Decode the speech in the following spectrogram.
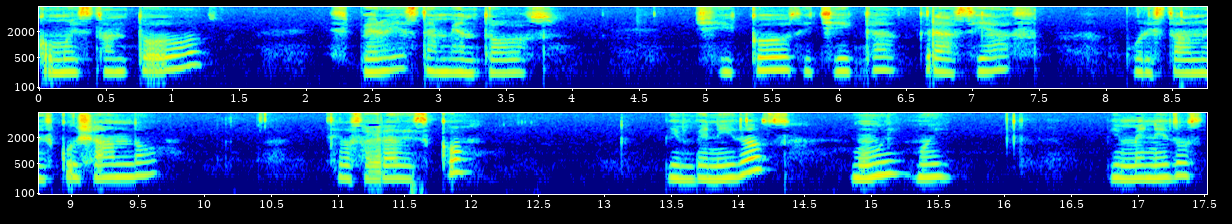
¿Cómo están todos? Espero y estén bien todos. Chicos y chicas, gracias por estarme escuchando. Se los agradezco. Bienvenidos, muy, muy bienvenidos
